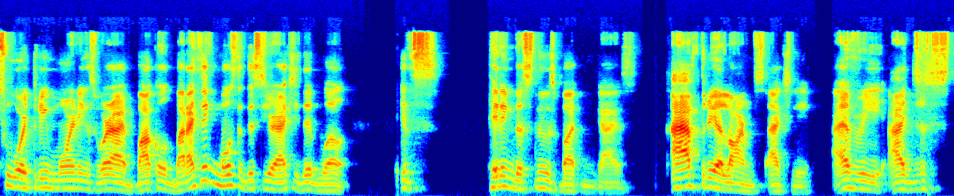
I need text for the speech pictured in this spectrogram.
two or three mornings where I buckled, but I think most of this year I actually did well. It's hitting the snooze button, guys. I have three alarms actually. Every I just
